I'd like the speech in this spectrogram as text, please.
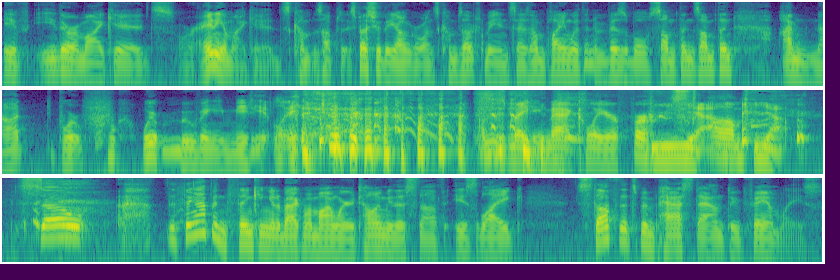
if either of my kids or any of my kids comes up, especially the younger ones, comes up to me and says, "I'm playing with an invisible something something," I'm not. We're we're moving immediately. I'm just making that clear first. Um, yeah. so, the thing I've been thinking in the back of my mind while you're telling me this stuff is like stuff that's been passed down through families,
